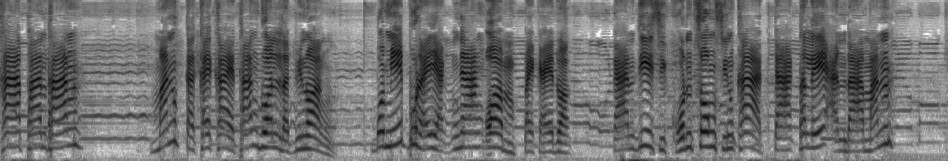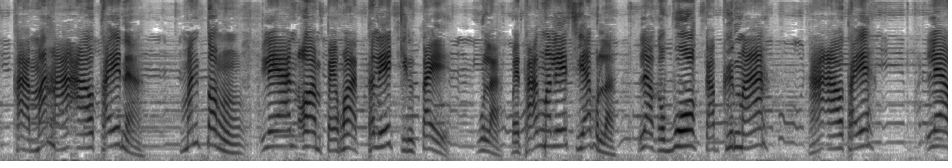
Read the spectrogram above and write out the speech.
ค่าผ่านทาง มันก็คล้ายๆทางด่วนล่ะพี่น้องบ่มีผู้ใดอยากย่างอ้อมไปไกลดอก การที่สิขนส่งสินค้าจากทะเลอันดามันข้ามมาหาอ่าวไทยเนี่ยมันต้องแล่นอ้อมไปฮอดทะเลกินใต้พุ่นล่ะ ไปทางมาเลเซียพุ่นล่ะ แล้วก็วกกลับขึ้นมา หาอ่าวไทย แล้ว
